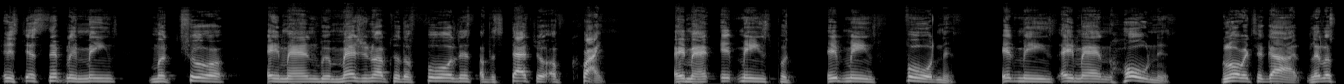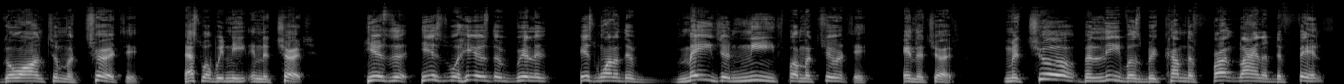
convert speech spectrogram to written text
It just simply means mature. Amen. We're measuring up to the fullness of the stature of Christ. Amen. It means it means fullness. It means, amen, wholeness. Glory to God. Let us go on to maturity. That's what we need in the church. Here's the here's here's the really here's one of the major needs for maturity in the church. Mature believers become the front line of defense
